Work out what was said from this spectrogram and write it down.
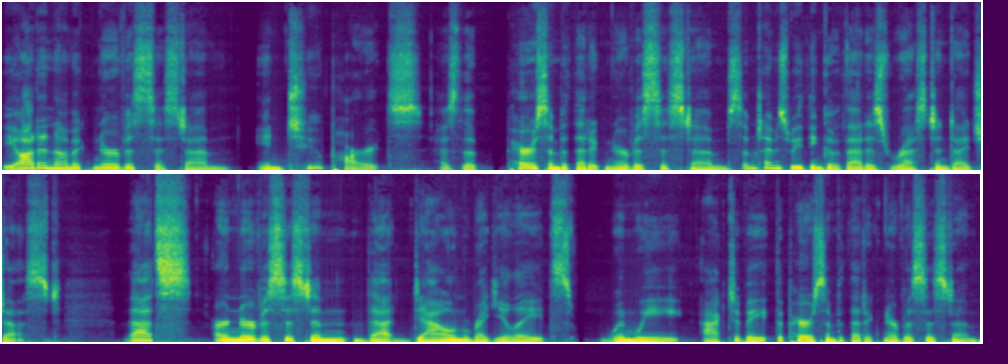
The autonomic nervous system, in two parts, has the parasympathetic nervous system. Sometimes we think of that as rest and digest. That's our nervous system that down regulates when we activate the parasympathetic nervous system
